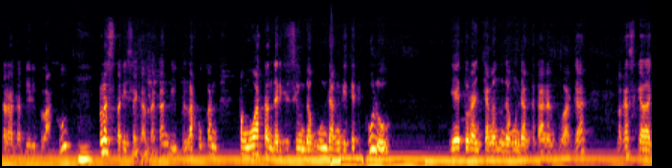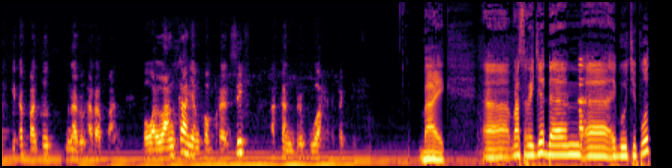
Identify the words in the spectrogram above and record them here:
terhadap diri pelaku, hmm. plus tadi saya katakan dilakukan penguatan dari sisi undang-undang di titik hulu, yaitu rancangan undang-undang ketahanan keluarga, maka sekali lagi kita patut menaruh harapan bahwa langkah yang komprehensif akan berbuah efektif. Baik. Uh, Mas Reja dan uh, Ibu Ciput,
